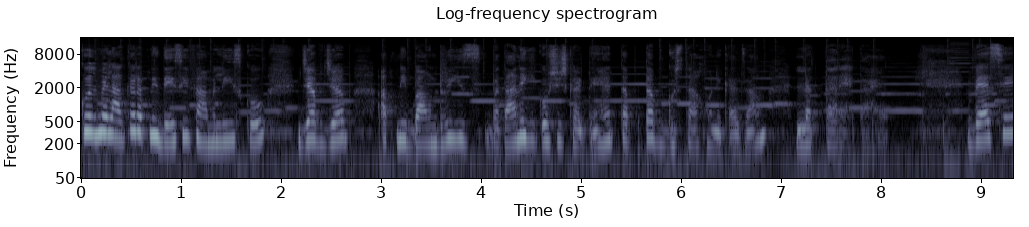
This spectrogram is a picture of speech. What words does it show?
कुल मिलाकर अपनी देसी फैमिलीज़ को जब जब अपनी बाउंड्रीज बताने की कोशिश करते हैं, तब तब गुस्ताख होने का इल्ज़ाम लगता रहता है। वैसे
